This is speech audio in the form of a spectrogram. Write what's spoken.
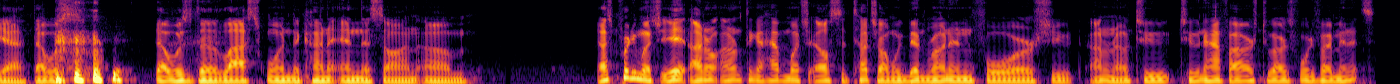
yeah, that was that was the last one to kind of end this on. Um, that's pretty much it. I don't I don't think I have much else to touch on. We've been running for shoot I don't know two two and a half hours, two hours forty five minutes.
